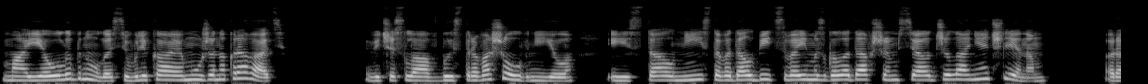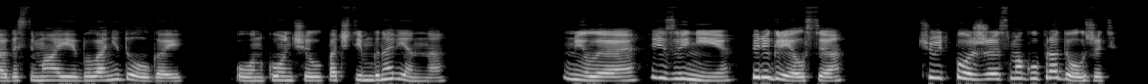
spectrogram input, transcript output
Майя улыбнулась, увлекая мужа на кровать. Вячеслав быстро вошел в нее и стал неистово долбить своим изголодавшимся от желания членом. Радость Майи была недолгой. Он кончил почти мгновенно. «Милая, извини, перегрелся. Чуть позже смогу продолжить».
